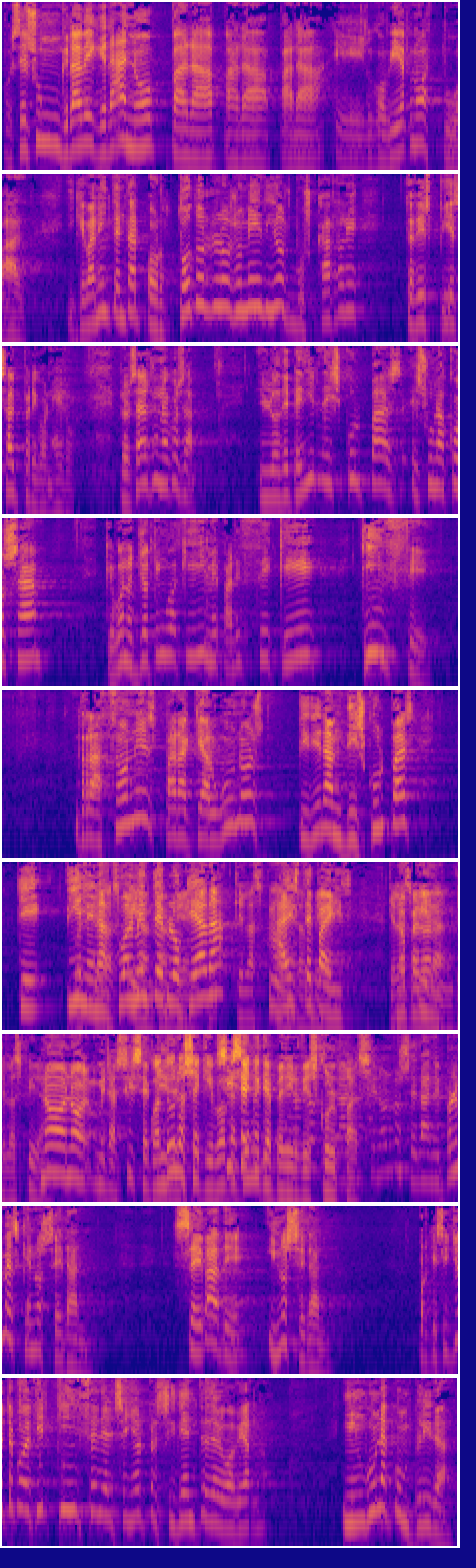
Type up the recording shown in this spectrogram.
pues es un grave grano para, para, para el gobierno actual y que van a intentar por todos los medios buscarle tres pies al pregonero. Pero sabes una cosa, lo de pedir disculpas es una cosa que, bueno, yo tengo aquí, me parece que 15 razones para que algunos pidieran disculpas que tienen Pues que actualmente también, bloqueada que- a este también. país. Que no, las perdona. pidan, que las pidan. No, no, mira, sí se Cuando uno se equivoca, Sí se tiene que pedir no disculpas. dan, pero no se dan. El problema es que no se dan. Se evade y no se dan. Porque si yo te puedo decir 15 del señor presidente del gobierno, ninguna cumplida.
